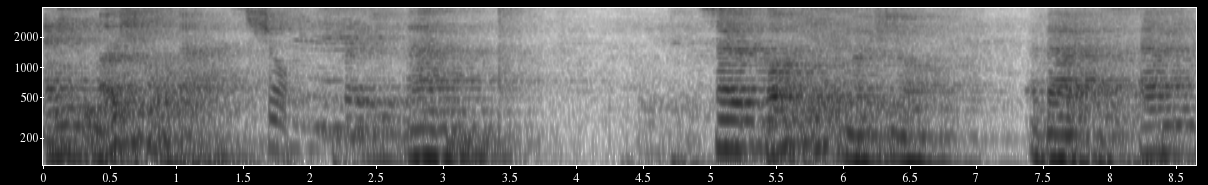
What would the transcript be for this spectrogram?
and He's emotional about us. Sure. Um, so God is emotional about us. Um,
